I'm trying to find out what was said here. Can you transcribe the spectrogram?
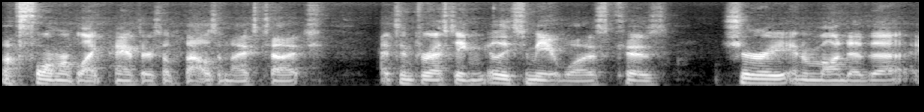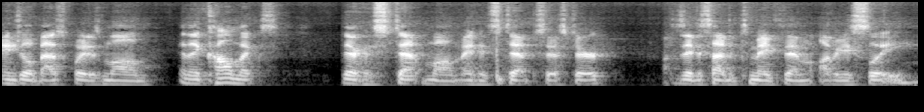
a former Black Panther. So that was a nice touch. It's interesting, at least to me, it was because Shuri and Ramonda, the Angela Bassett played his mom. In the comics, they're his stepmom and his stepsister. They decided to make them obviously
